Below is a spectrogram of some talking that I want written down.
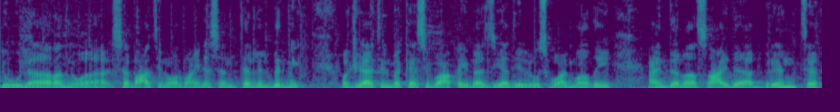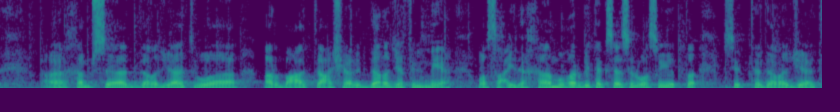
دولارا و47 سنتا للبرميل. وجاءت المكاسب عقيب زيادة الأسبوع الماضي عندما صعد برنت خمسة درجات وأربعة عشر درجة في المئة. وصعد خام غرب تكساس الوسيط ست درجات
